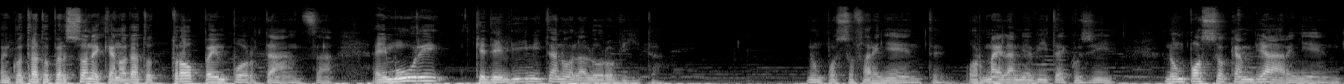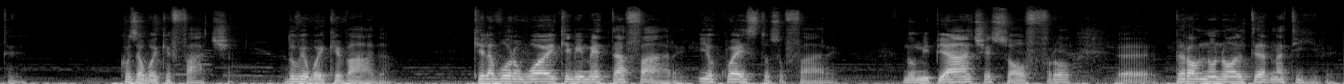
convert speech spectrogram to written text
Ho incontrato persone che hanno dato troppa importanza ai muri che delimitano la loro vita. Non posso fare niente, ormai la mia vita è così, non posso cambiare niente. Cosa vuoi che faccia? Dove vuoi che vada? Che lavoro vuoi che mi metta a fare? Io questo so fare non mi piace, soffro, eh, però non ho alternative.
